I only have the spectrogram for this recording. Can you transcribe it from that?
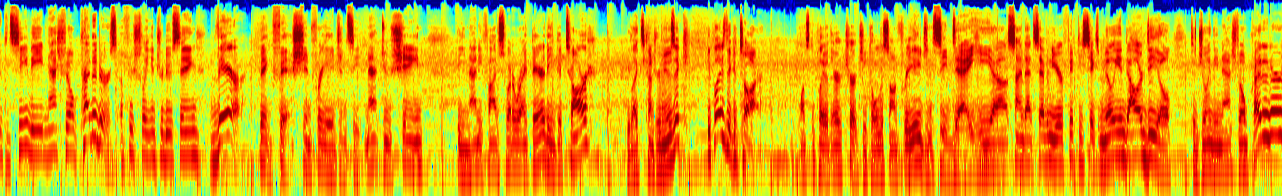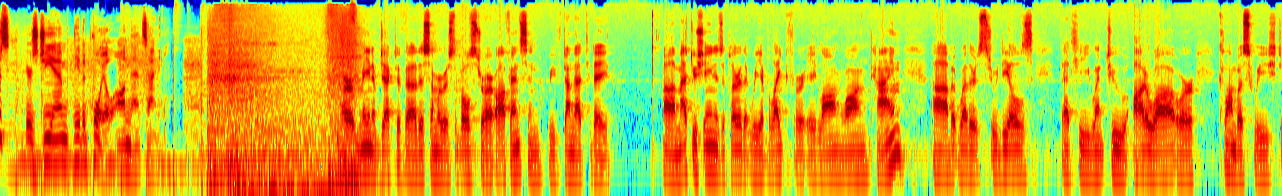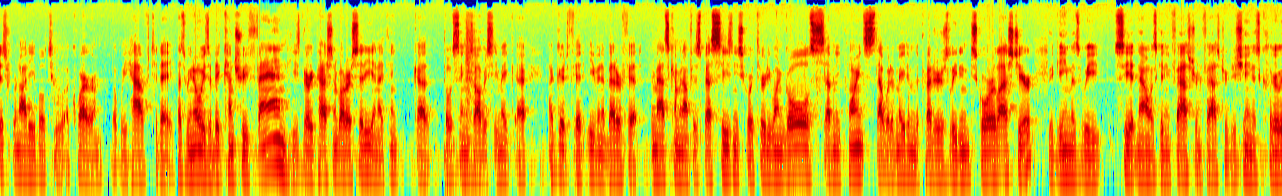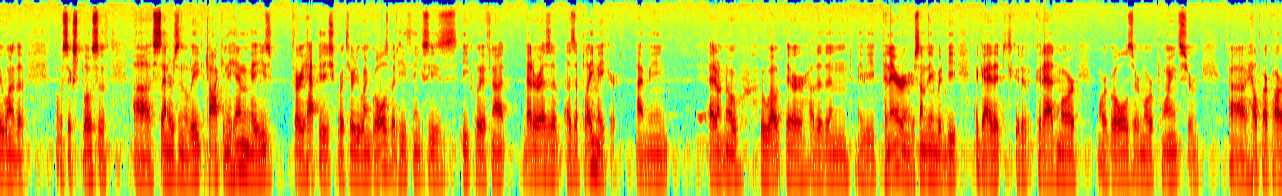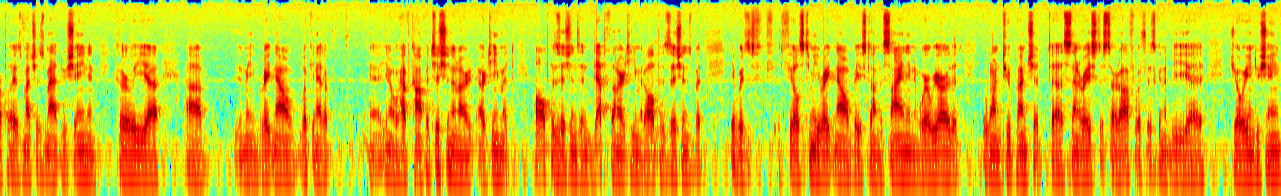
you can see the Nashville Predators officially introducing their big fish in free agency. Matt Duchene, the 95 sweater right there, the guitar. He likes country music. He plays the guitar. Wants to play with Eric Church. He told us on free agency day. He uh, signed that seven-year, $56 million deal to join the Nashville Predators. Here's GM David Poile on that signing. Our main objective uh, this summer was to bolster our offense, and we've done that today. Uh, Matt Duchene is a player that we have liked for a long, long time, uh, but whether it's through deals that he went to Ottawa or Columbus, we just were not able to acquire him, but we have today. As we know, he's a big country fan. He's very passionate about our city, and I think uh, those things obviously make a, a, good fit even a better fit. Matt's coming off his best season. He scored 31 goals, 70 points. That would have made him the Predators' leading scorer last year. The game, as we see it now, is getting faster and faster. Duchene is clearly one of the most explosive uh, centers in the league. Talking to him, he's very happy that he scored 31 goals, but he thinks he's equally, if not better, as a, as a playmaker. I mean, I don't know who out there other than maybe Panarin or something would be a guy that could have, could add more more goals or more points or help our power play as much as Matt Duchene. And clearly, uh, uh, I mean, right now looking at a uh, you know have competition in our, our team at all positions and depth on our team at all positions. But it was it feels to me right now based on the signing and where we are that the one-two punch at uh, center ice to start off with is going to be uh, Joey and Duchene.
